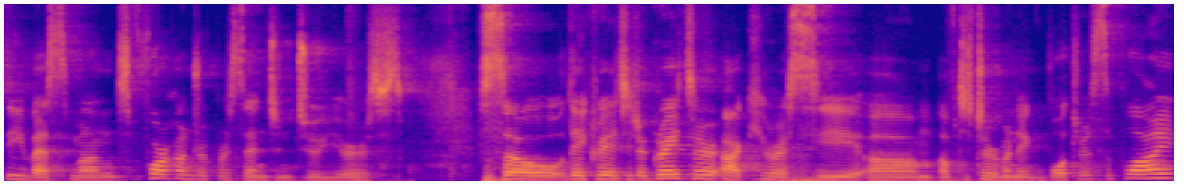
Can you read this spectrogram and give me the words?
the investment 400% in two years. So they created a greater accuracy um, of determining water supply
